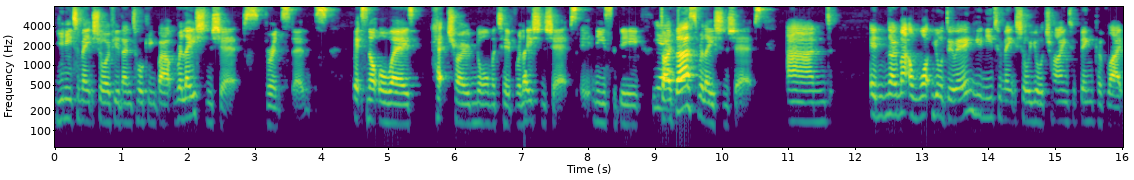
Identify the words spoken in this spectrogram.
You need to make sure if you're then talking about relationships, for instance, it's not always heteronormative relationships. It needs to be diverse relationships. And in no matter what you're doing, you need to make sure you're trying to think of like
